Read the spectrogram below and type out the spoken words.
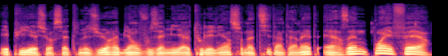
Et puis sur cette mesure, eh bien, on vous a mis tous les liens sur notre site internet erzen.fr.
